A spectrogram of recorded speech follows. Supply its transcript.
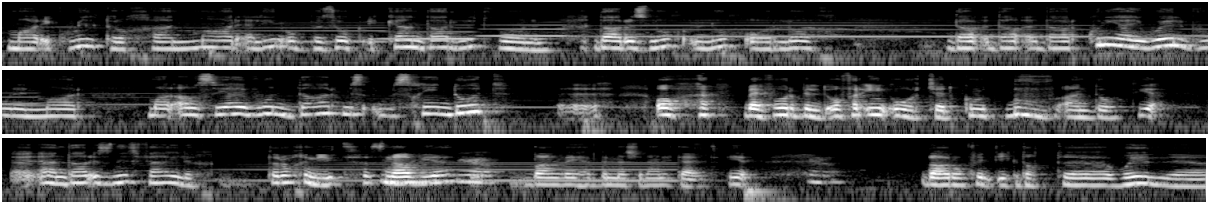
maar ik wil teruggaan, maar alleen op bezoek. Ik kan daar niet wonen. Daar is nog, nog oorlog. Da, da, daar kun jij wel wonen, maar, maar als jij woont daar, mis- misschien dood. eh, of bijvoorbeeld over één oortje komt boef aan dood. Ja. En, en daar is niet veilig. Terug niet, snap je? Ja. Dan wij hebben nationaliteit. Ja. Ja. Daarom vind ik dat eh, wel eh,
